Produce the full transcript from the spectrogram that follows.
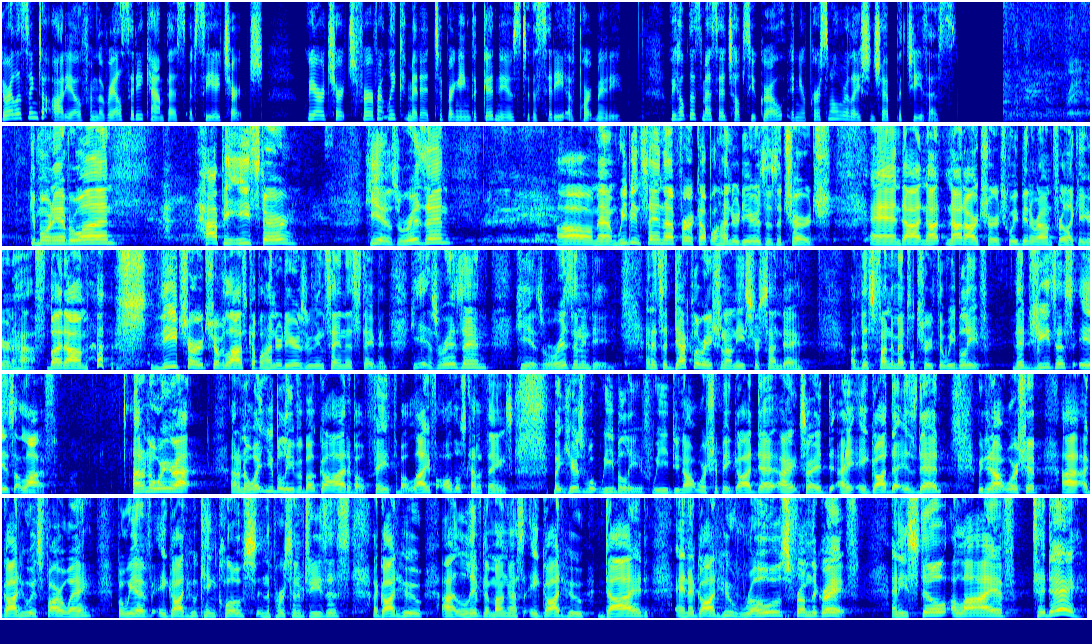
You're listening to audio from the Rail City campus of CA Church. We are a church fervently committed to bringing the good news to the city of Port Moody. We hope this message helps you grow in your personal relationship with Jesus. Good morning, everyone. Happy Easter. He is risen. Oh, man. We've been saying that for a couple hundred years as a church and uh, not not our church. We've been around for like a year and a half, but um, the church over the last couple hundred years, we've been saying this statement: He is risen. He is risen indeed, and it's a declaration on Easter Sunday of this fundamental truth that we believe that Jesus is alive. I don't know where you're at. I don't know what you believe about God, about faith, about life, all those kind of things. But here's what we believe: we do not worship a God. Uh, sorry, a, a, God that is dead. We do not worship uh, a God who is far away, but we have a God who came close in the person of Jesus, a God who uh, lived among us, a God who died, and a God who rose from the grave, and He's still alive today.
